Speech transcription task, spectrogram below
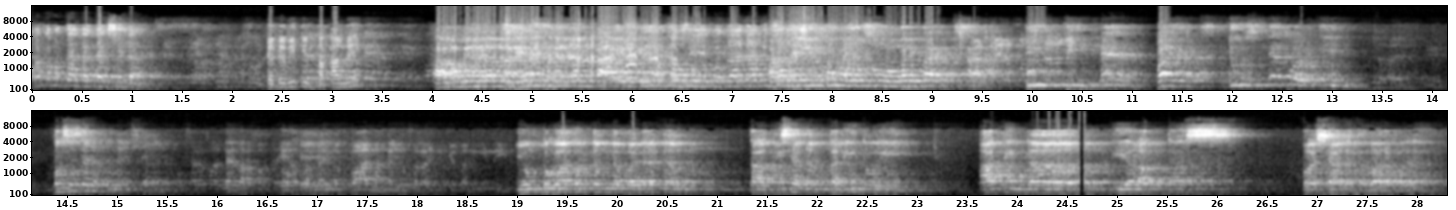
baka magdadagdag sila. Gagamitin pa kami? Ako ganun lang tayo, ganun lang tayo. Kasi sa Sa layo ko ngayon sumumay pa Yung tugatog ng labanan ng tagisan ng talinoy, ating na iaagtas, masyala tabarakala.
